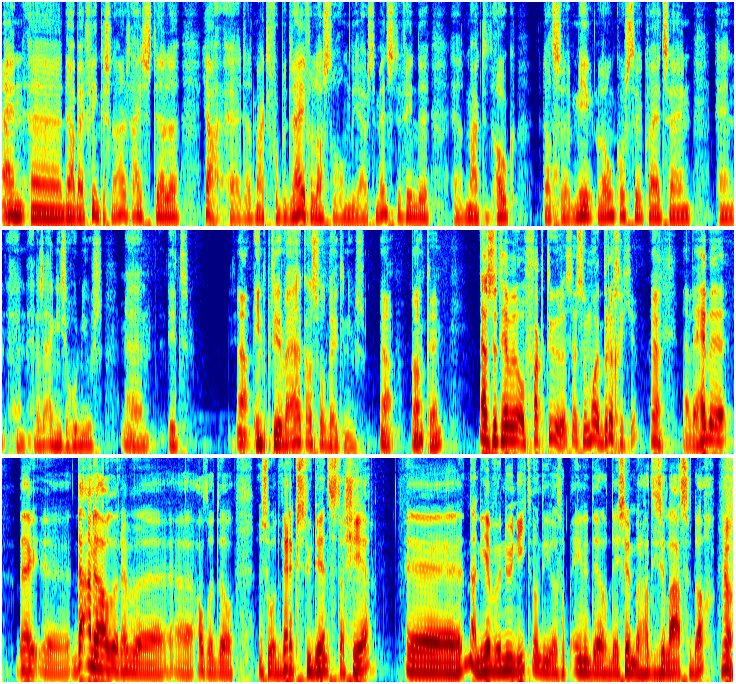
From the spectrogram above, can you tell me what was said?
Ja. En eh, daarbij flinke salariseisen stellen. Ja, eh, dat maakt het voor bedrijven lastig om de juiste mensen te vinden. En dat maakt het ook dat Ja. ze meer loonkosten kwijt zijn. En, en, en dat is eigenlijk niet zo goed nieuws. Ja. Ehm, dit Ja. interpreteren wij eigenlijk als wat beter nieuws. Ja, oké. Nou, als we het hebben over factures, dat is een mooi bruggetje. Ja. Nou, we hebben bij eh, de aandeelhouder hebben we altijd wel een soort werkstudent, stagiair. Eh, nou, die hebben we nu niet, want die was op 31 december, had hij zijn laatste dag. Ja.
